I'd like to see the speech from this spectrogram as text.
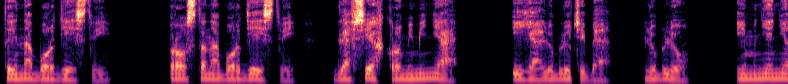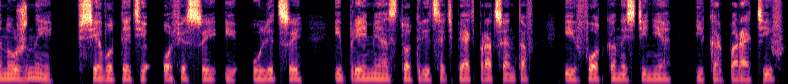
Ты набор действий. Просто набор действий. Для всех, кроме меня. И я люблю тебя. Люблю. И мне не нужны все вот эти офисы и улицы, и премия 135%, и фотка на стене, и корпоратив.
